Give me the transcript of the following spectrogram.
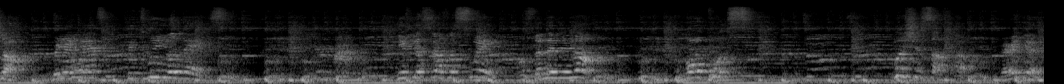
jambes. Bring your hands between your legs. Give yourself a swing. Se donne un élan. On pousse. Push yourself up. Very good.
